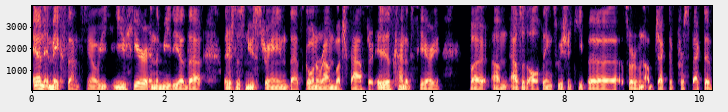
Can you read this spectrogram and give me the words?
and it makes sense. You know, you, you hear in the media that there's this new strain that's going around much faster. It is kind of scary, but um, as with all things, we should keep a sort of an objective perspective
